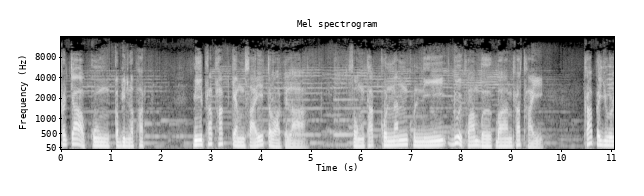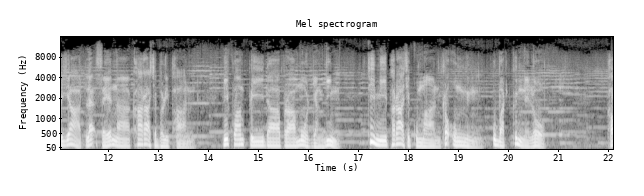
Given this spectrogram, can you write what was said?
พระเจ้ากรุงกบิลพัท มีพระพักแจ่มใสตลอดเวลา ทรงทักคนนั้นคนนี้ด้วยความเบิกบานพระไทย พระประยุรญาตและเสนาข้าราชบริพารมีความปรีดาปราโมทอย่างยิ่ง ที่มีพระราชกุมารพระองค์หนึ่งอุบัติขึ้นในโลก เขา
